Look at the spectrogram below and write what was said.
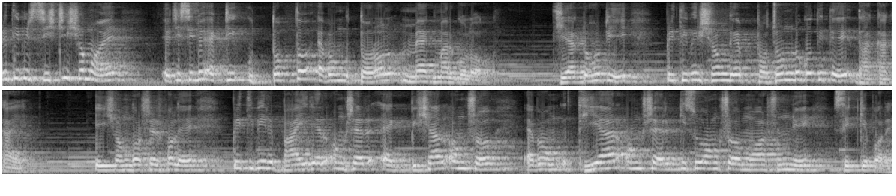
পৃথিবীর সৃষ্টির সময় এটি ছিল একটি উত্তপ্ত এবং তরল ম্যাগমার গোলক। থিয়া গ্রহটি পৃথিবীর সঙ্গে প্রচণ্ড গতিতে ধাক্কা খায়। এই সংঘর্ষের ফলে পৃথিবীর বাইরের অংশের এক বিশাল অংশ এবং থিয়ার অংশের কিছু অংশ মহাশূন্যে ছিটকে পড়ে।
